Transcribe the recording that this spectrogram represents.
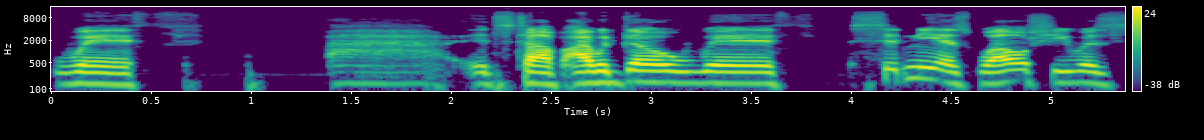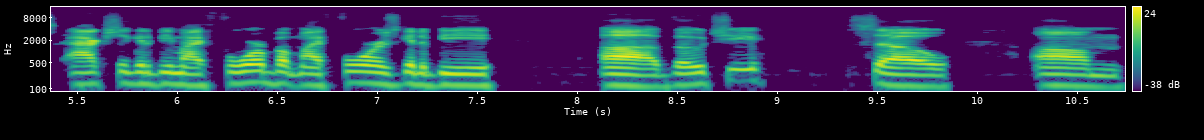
with ah, it's tough. I would go with Sydney as well. She was actually going to be my four, but my four is going to be uh, Voce. So um,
